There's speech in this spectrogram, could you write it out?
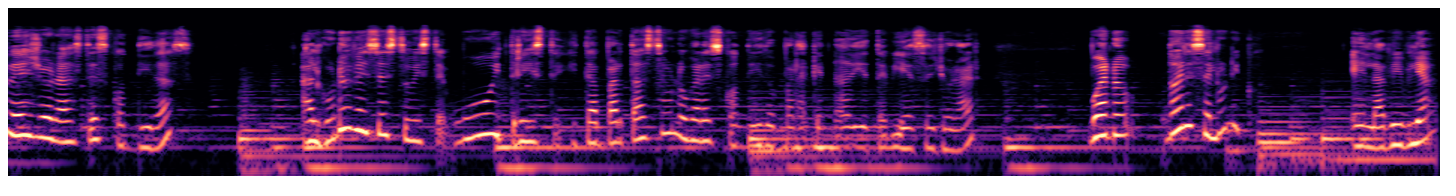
vez lloraste escondidas? ¿Alguna vez estuviste muy triste y te apartaste a un lugar escondido para que nadie te viese llorar? Bueno, no eres el único. En la Biblia,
